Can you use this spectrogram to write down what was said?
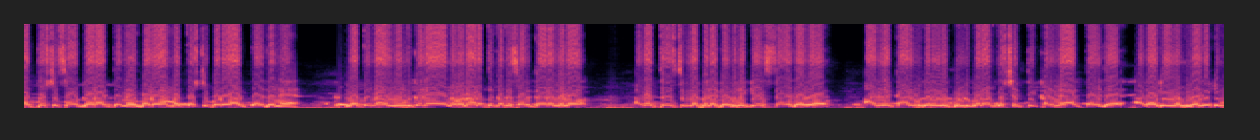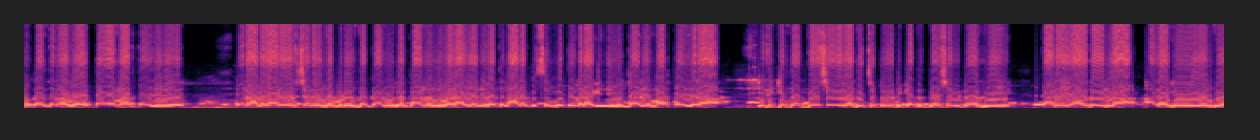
ಮತ್ತಷ್ಟು ಸಾಹುಕಾರ ಆಗ್ತಾನೆ, ಬಡವ ಮತ್ತಷ್ಟು ಬಡವ ಆಗ್ತಾ ಇದ್ದಾನೆ. ಇವತ್ತು ನಾವು ಒಂದ್ ಕಡೆ ನಾವು ನಾಳತಕ್ಕಂಥ ಸರ್ಕಾರಗಳು ಅಗತ್ಯ ವಸ್ತುಗಳ ಬೆಲೆ ಏರಿಸ್ತಾ ಇದ್ದಾವೆ. ಆದ್ರೆ ಕಾರ್ಮಿಕರನ್ನು ಕೊಂಡ್ಕೊಳ್ಳುವಂತ ಶಕ್ತಿ ಕಡಿಮೆ ಆಗ್ತಾ ಇದೆ. ಹಾಗಾಗಿ ಒಂದು ವೇದಿಕೆ ಮುಖಾಂತರ ನಾವು ಒತ್ತಾಯ ಮಾಡ್ತಾ ಇದೀವಿ ಏನು ಹಲವಾರು ವರ್ಷಗಳಿಂದ ಪಡೆಯುವಂತ ಕಾರ್ಮಿಕ ಕಾನೂನುಗಳ ಏನು ಇವತ್ತು ನಾಲ್ಕು ಸಂಹಿತೆಗಳಾಗಿ ನೀವು ಜಾರಿ ಮಾಡ್ತಾ ಇದ್ದೀರಾ? ಇದಕ್ಕಿಂತ ದೇಶ ವಿರೋಧಿ ಚಟುವಟಿಕೆ ಅಥವಾ ದೇಶ ವಿರೋಧಿ ಕಾರ್ಯ ಯಾವುದೂ ಇಲ್ಲ. ಹಾಗಾಗಿ ಈ ಒಂದು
